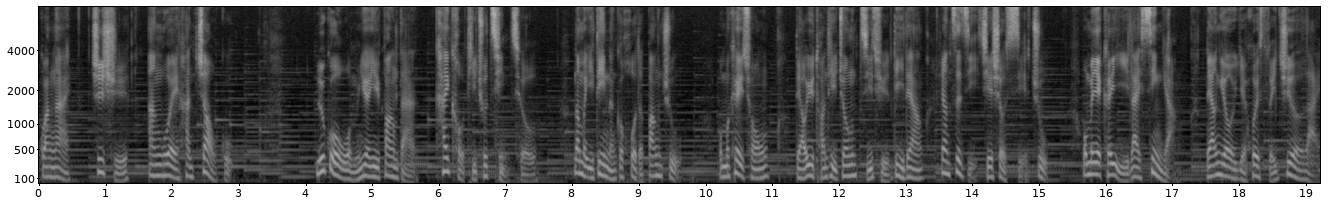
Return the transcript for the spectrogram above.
关爱、支持、安慰和照顾。如果我们愿意放胆开口提出请求，那么一定能够获得帮助。我们可以从疗愈团体中汲取力量，让自己接受协助。我们也可以依赖信仰，良友也会随之而来。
